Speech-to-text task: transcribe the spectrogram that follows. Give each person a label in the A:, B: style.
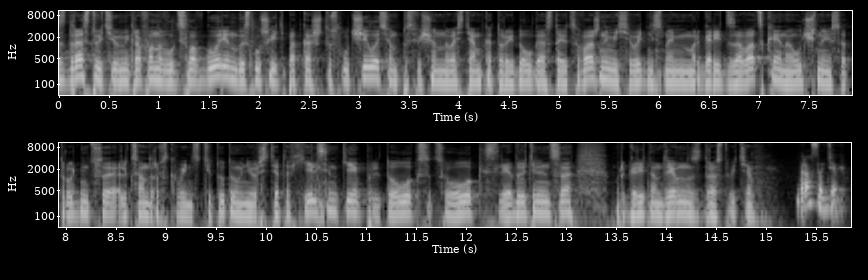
A: Здравствуйте, у микрофона Владислав Горин. Вы слушаете подкаст «Что случилось?». Он посвящен новостям, которые долго остаются важными. Сегодня с нами Маргарита Завадская, научная сотрудница Александровского института университета в Хельсинки, политолог, социолог, исследовательница. Маргарита Андреевна, здравствуйте.
B: Здравствуйте.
